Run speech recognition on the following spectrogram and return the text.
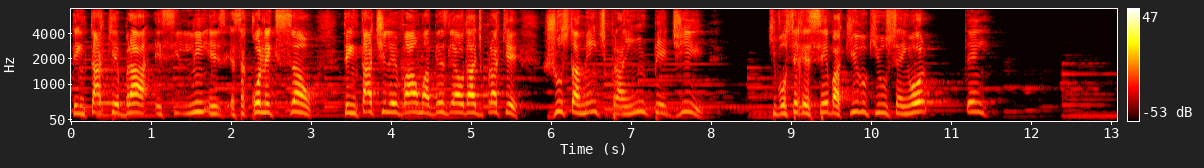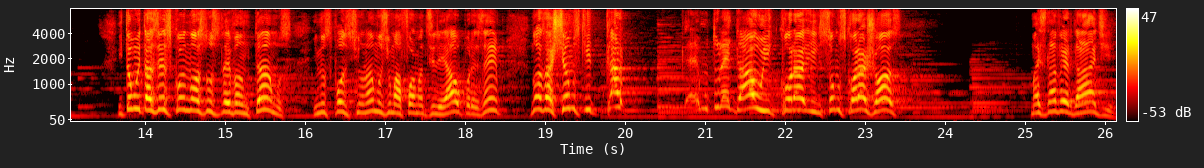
tentar quebrar esse, essa conexão, tentar te levar a uma deslealdade para quê? Justamente para impedir que você receba aquilo que o Senhor tem. Então, muitas vezes, quando nós nos levantamos e nos posicionamos de uma forma desleal, por exemplo, nós achamos que, cara, é muito legal e, e somos corajosos. Mas na verdade,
